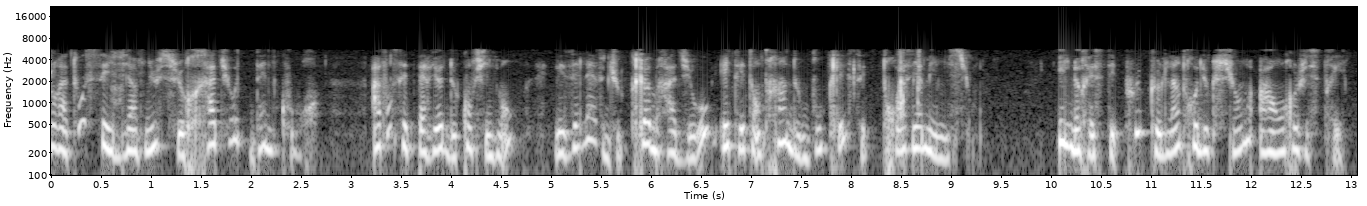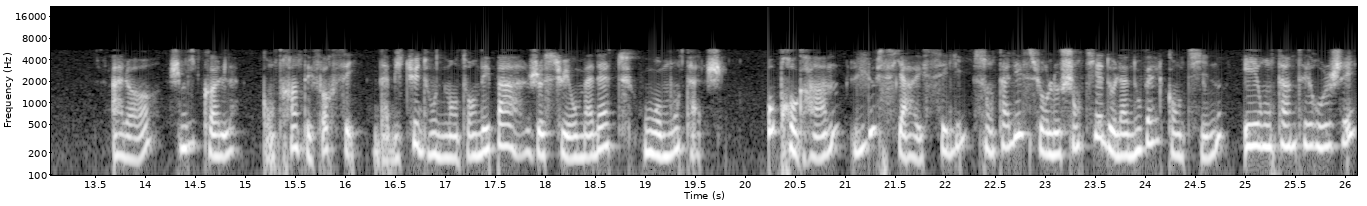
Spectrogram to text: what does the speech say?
Bonjour à tous et bienvenue sur Radio Dencourt. Avant cette période de confinement, les élèves du club radio étaient en train de boucler cette troisième émission. Il ne restait plus que l'introduction à enregistrer. Alors, je m'y colle, contrainte et forcée. D'habitude, vous ne m'entendez pas, je suis aux manettes ou au montage. Au programme, Lucia et Célie sont allées sur le chantier de la nouvelle cantine et ont interrogé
